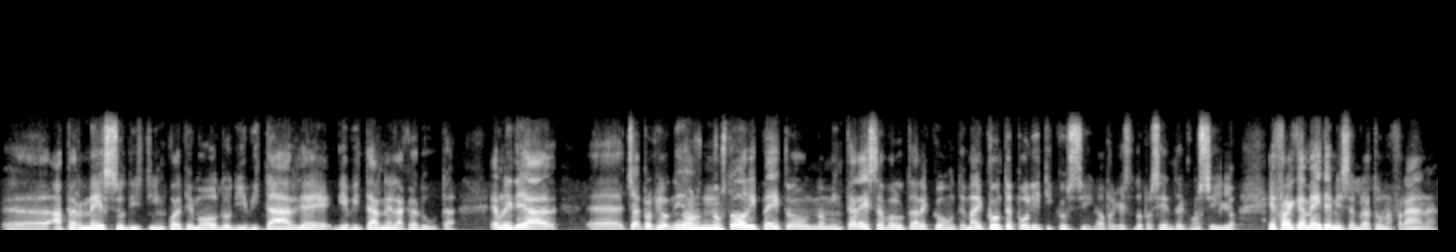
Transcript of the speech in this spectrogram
eh, ha permesso di, in qualche modo di, evitare, di evitarne la caduta. È un'idea, eh, cioè proprio, io non- sto, ripeto, non mi interessa valutare Conte, ma il Conte politico sì, no? perché è stato Presidente del Consiglio. E francamente mi è sembrato una frana.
